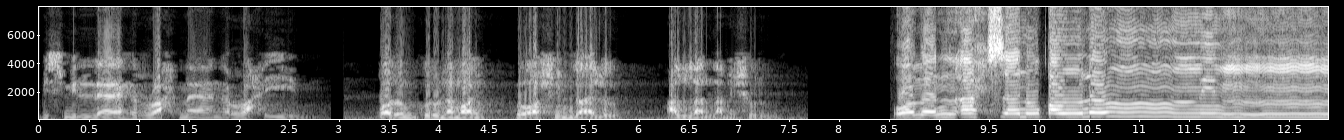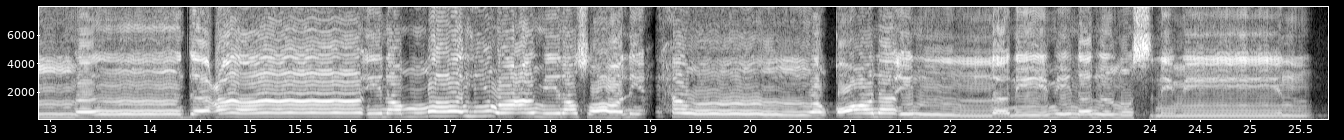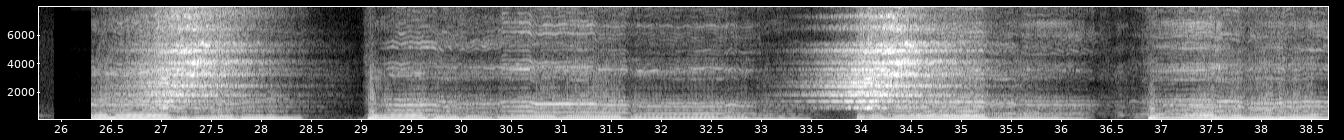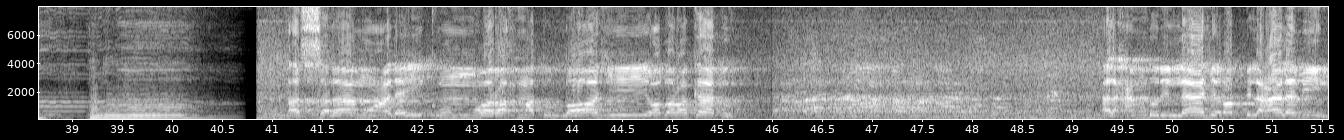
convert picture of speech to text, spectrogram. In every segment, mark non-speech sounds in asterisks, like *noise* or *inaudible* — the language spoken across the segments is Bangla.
بسم الله الرحمن الرحيم পরম করুণাময় ও অসীম দয়ালু আল্লাহর নামে শুরু ومن أحسن قولا ممن دعا إلى الله وعمل صالحا وقال إنني من المسلمين *laughs* السلام عليكم ورحمة الله وبركاته. الحمد لله رب العالمين.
